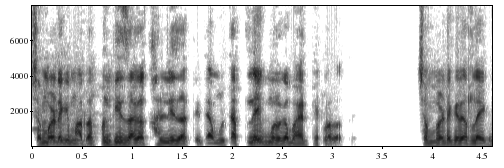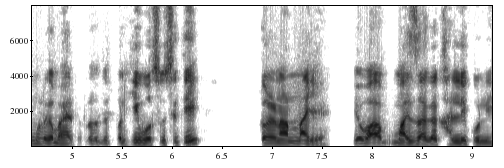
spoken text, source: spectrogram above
शंभर टक्के मारतात. पण ती जागा खाल्ली जाते. त्यामुळे त्यातला एक मुलगा बाहेर फेकला जातो शंभर टक्के त्यातला एक मुलगा बाहेर फेकला जातो पण ही वस्तुस्थिती कळणार नाहीये. किंवा माझी जागा खाल्ली कोणी?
